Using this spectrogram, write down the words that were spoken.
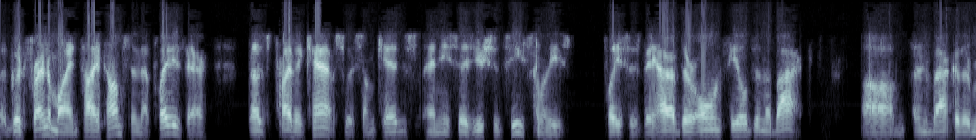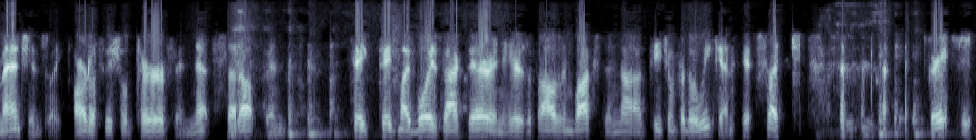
a good friend of mine Ty Thompson that plays there does private camps with some kids and he says you should see some of these places. They have their own fields in the back. Um, in the back of their mansions, like artificial turf and nets set up, and take take my boys back there and here's a thousand bucks and uh, teach them for the weekend. It's like crazy.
